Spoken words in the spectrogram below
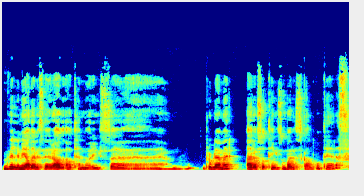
Veldig mye av det vi ser av, av tenåringsproblemer, er også ting som bare skal håndteres.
